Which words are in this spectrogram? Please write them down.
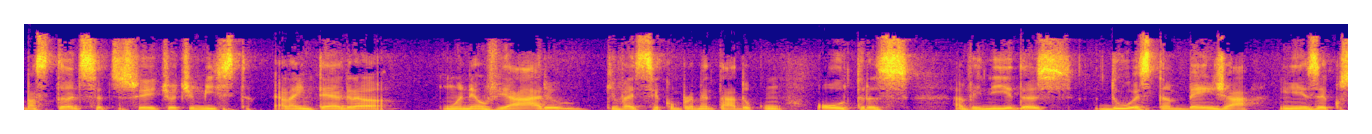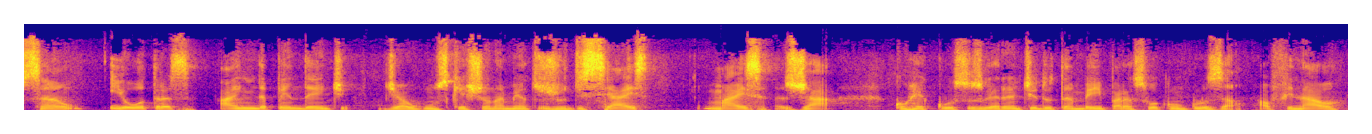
bastante satisfeito e otimista. Ela integra um anel viário que vai ser complementado com outras avenidas, duas também já em execução e outras ainda pendente de alguns questionamentos judiciais, mas já com recursos garantidos também para sua conclusão. Ao final,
